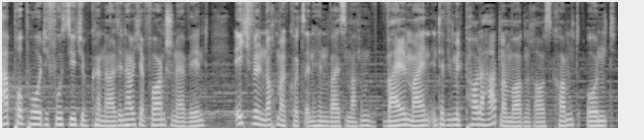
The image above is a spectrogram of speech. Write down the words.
Apropos Diffus YouTube-Kanal, den habe ich ja vorhin schon erwähnt. Ich will nochmal kurz einen Hinweis machen, weil mein Interview mit Paula Hartmann morgen rauskommt und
